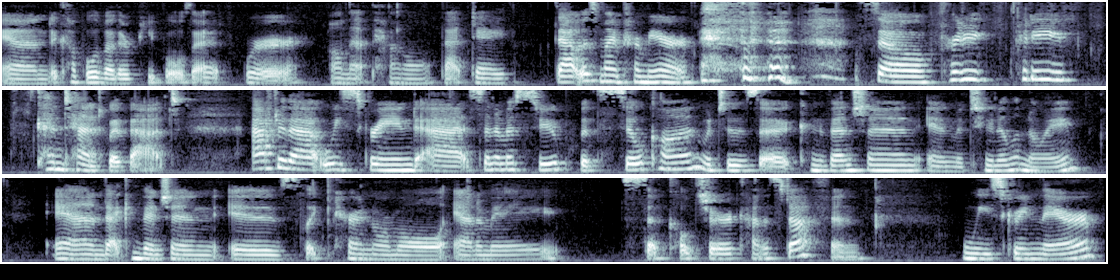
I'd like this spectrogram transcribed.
and a couple of other people that were on that panel that day. That was my premiere. so pretty pretty content with that. After that, we screened at Cinema Soup with SilCon, which is a convention in Mattoon, Illinois. And that convention is like paranormal anime subculture kind of stuff. And we screened there.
